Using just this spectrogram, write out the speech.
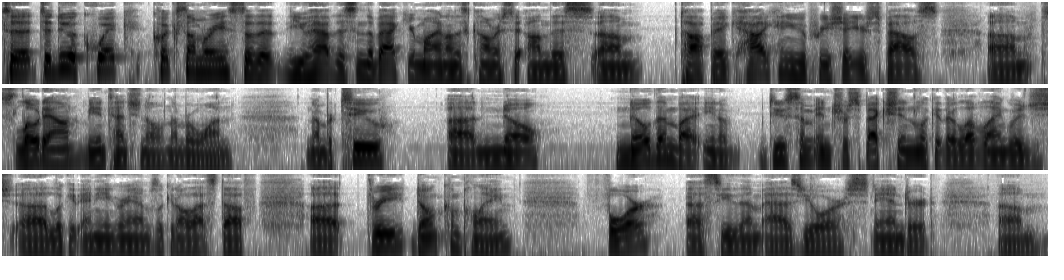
to to do a quick quick summary so that you have this in the back of your mind on this conversa- on this um, topic, how can you appreciate your spouse? Um, slow down, be intentional. Number one. Number two, uh, know know them by you know do some introspection look at their love language uh, look at enneagrams look at all that stuff uh, three don't complain four uh, see them as your standard um,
